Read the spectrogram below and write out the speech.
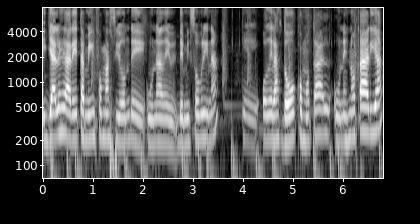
ya les daré también información de una de, de mis sobrinas, que, o de las dos como tal, una es notaria,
